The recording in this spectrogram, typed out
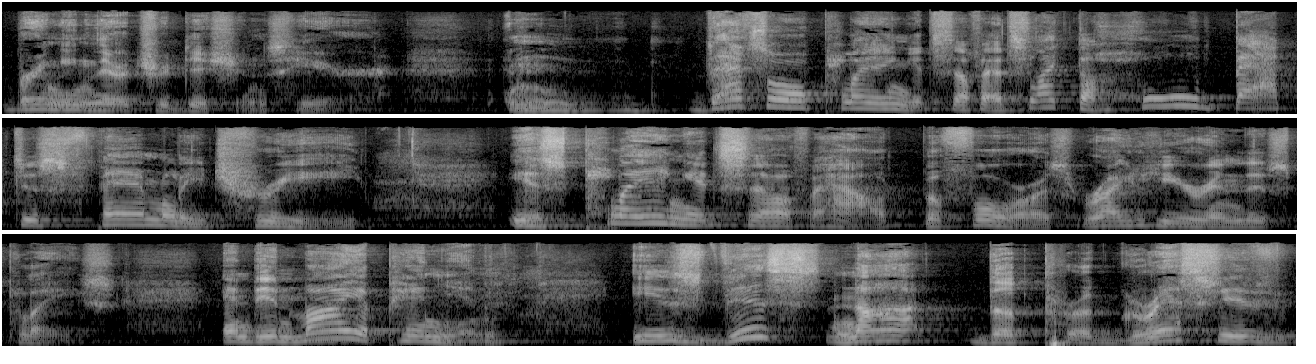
bringing their traditions here. And that's all playing itself out. It's like the whole Baptist family tree is playing itself out before us right here in this place. And in my opinion, is this not the progressive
